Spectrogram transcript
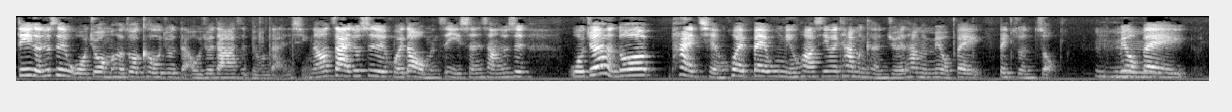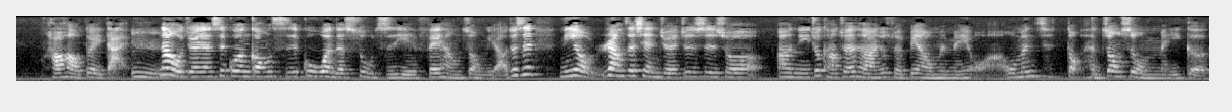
第一个就是，我觉得我们合作客户就，我觉得大家是不用担心。然后再就是回到我们自己身上，就是我觉得很多派遣会被污名化，是因为他们可能觉得他们没有被被尊重，没有被好好对待。嗯。那我觉得人事顾问公司顾问的素质也非常重要，就是你有让这些人觉得就是说啊，你就 contractor 啊，就随便啊，我们没有啊，我们都很重视我们每一个。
